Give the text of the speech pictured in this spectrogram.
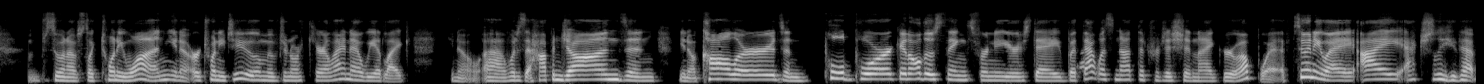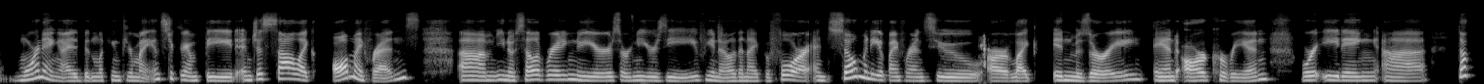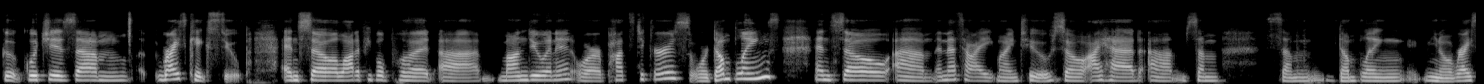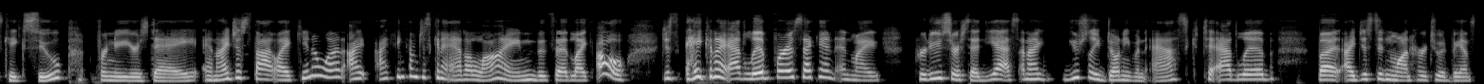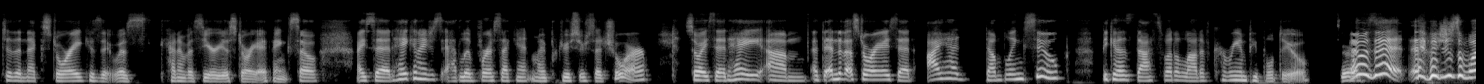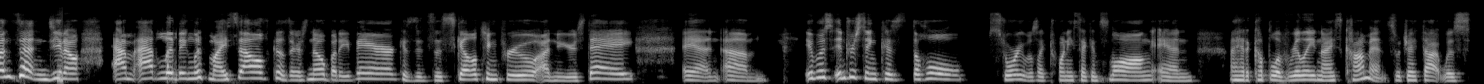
so when I was like 21, you know, or 22, moved to North Carolina, we had like you know, uh, what is it, Hoppin' Johns and, you know, collards and pulled pork and all those things for New Year's Day. But that was not the tradition I grew up with. So, anyway, I actually that morning I had been looking through my Instagram feed and just saw like all my friends, um, you know, celebrating New Year's or New Year's Eve, you know, the night before. And so many of my friends who are like in Missouri and are Korean were eating, uh, tteokguk, which is um, rice cake soup. And so a lot of people put uh, mandu in it or pot stickers or dumplings. And so, um, and that's how I eat mine too. So I had um, some some dumpling, you know, rice cake soup for New Year's Day. And I just thought, like, you know what? I, I think I'm just to add a line that said, like, oh, just, hey, can I ad lib for a second? And my producer said yes. And I usually don't even ask to ad lib, but I just didn't want her to advance to the next story because it was kind of a serious story, I think. So I said, hey, can I just ad lib for a second? And my producer said, sure. So I said, hey, um, at the end of that story, I said, I had dumpling soup because that's what a lot of Korean people do. Sure. That was it. It was just one sentence. You know, I'm ad libbing with myself because there's nobody there because it's the skeleton crew on New Year's Day. And um, it was interesting because the whole story was like 20 seconds long. And I had a couple of really nice comments, which I thought was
